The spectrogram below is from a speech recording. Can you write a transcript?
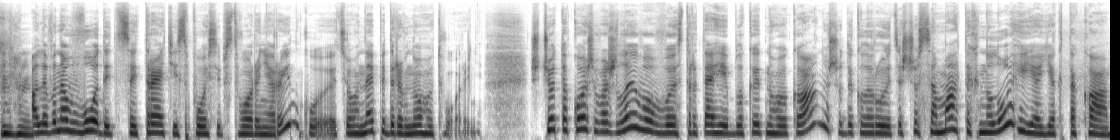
Угу. Але вона вводить цей третій спосіб створення ринку, цього непідривного творення. Що також важливо в стратегії Блакитного океану, що декларується, що сама технологія як така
